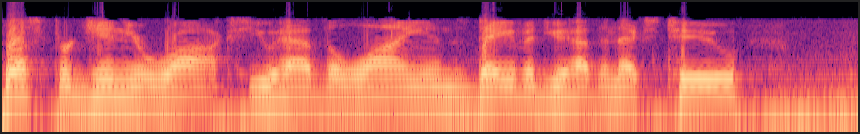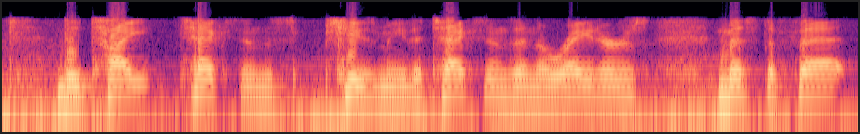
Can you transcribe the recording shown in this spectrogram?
West Virginia Rocks. You have the Lions. David, you have the next two. The tight Texans, excuse me, the Texans and the Raiders. Mistafet,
